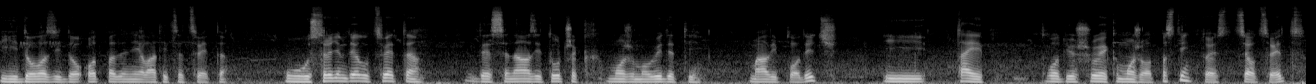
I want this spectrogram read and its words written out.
i dolazi do otpadanja latica cveta. U srednjem delu cveta gde se nalazi tučak možemo videti mali plodić i taj plod još uvijek može otpasti, to je ceo cvet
